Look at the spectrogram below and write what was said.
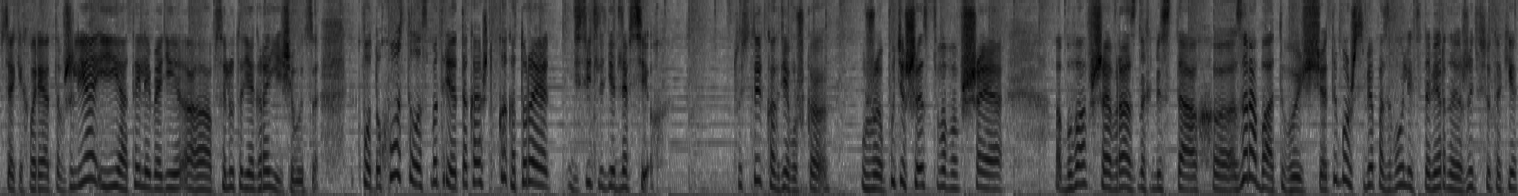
всяких вариантов жилья, и отелями они а, абсолютно не ограничиваются. Так вот, у хостела, смотри, это такая штука, которая действительно не для всех. То есть ты, как девушка, уже путешествовавшая, бывавшая в разных местах, э, зарабатывающая, ты можешь себе позволить, наверное, жить все-таки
